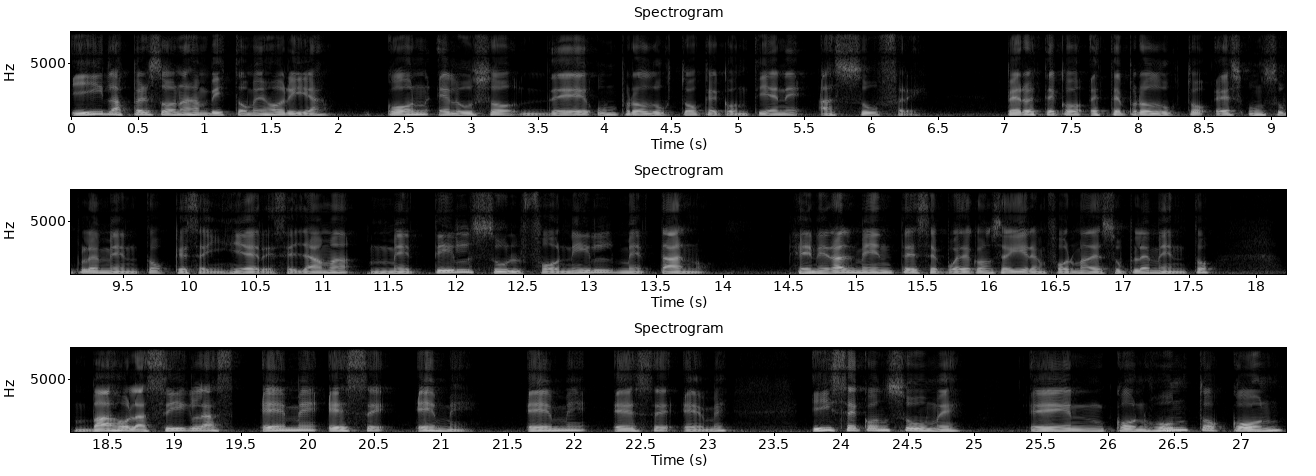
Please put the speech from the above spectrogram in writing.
Y las personas han visto mejoría con el uso de un producto que contiene azufre. Pero este, este producto es un suplemento que se ingiere. Se llama metilsulfonilmetano. Generalmente se puede conseguir en forma de suplemento bajo las siglas MSM, MSM, y se consume en conjunto con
